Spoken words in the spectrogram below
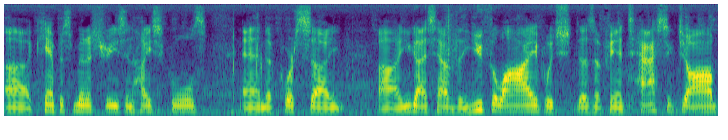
uh, campus ministries in high schools. And of course, uh, uh, you guys have the Youth Alive, which does a fantastic job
